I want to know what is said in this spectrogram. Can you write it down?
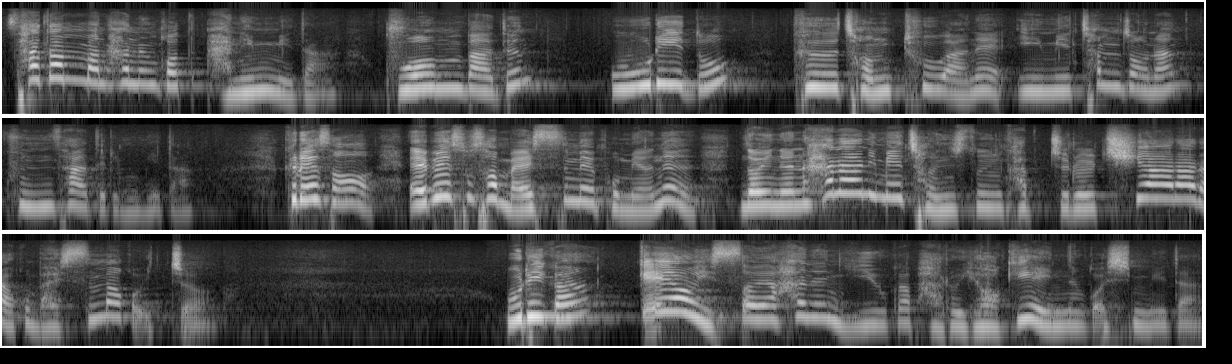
사단만 하는 것 아닙니다. 구원받은 우리도 그 전투 안에 이미 참전한 군사들입니다. 그래서 에베소서 말씀에 보면은 너희는 하나님의 전순 갑주를 취하라라고 말씀하고 있죠. 우리가 깨어 있어야 하는 이유가 바로 여기에 있는 것입니다.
